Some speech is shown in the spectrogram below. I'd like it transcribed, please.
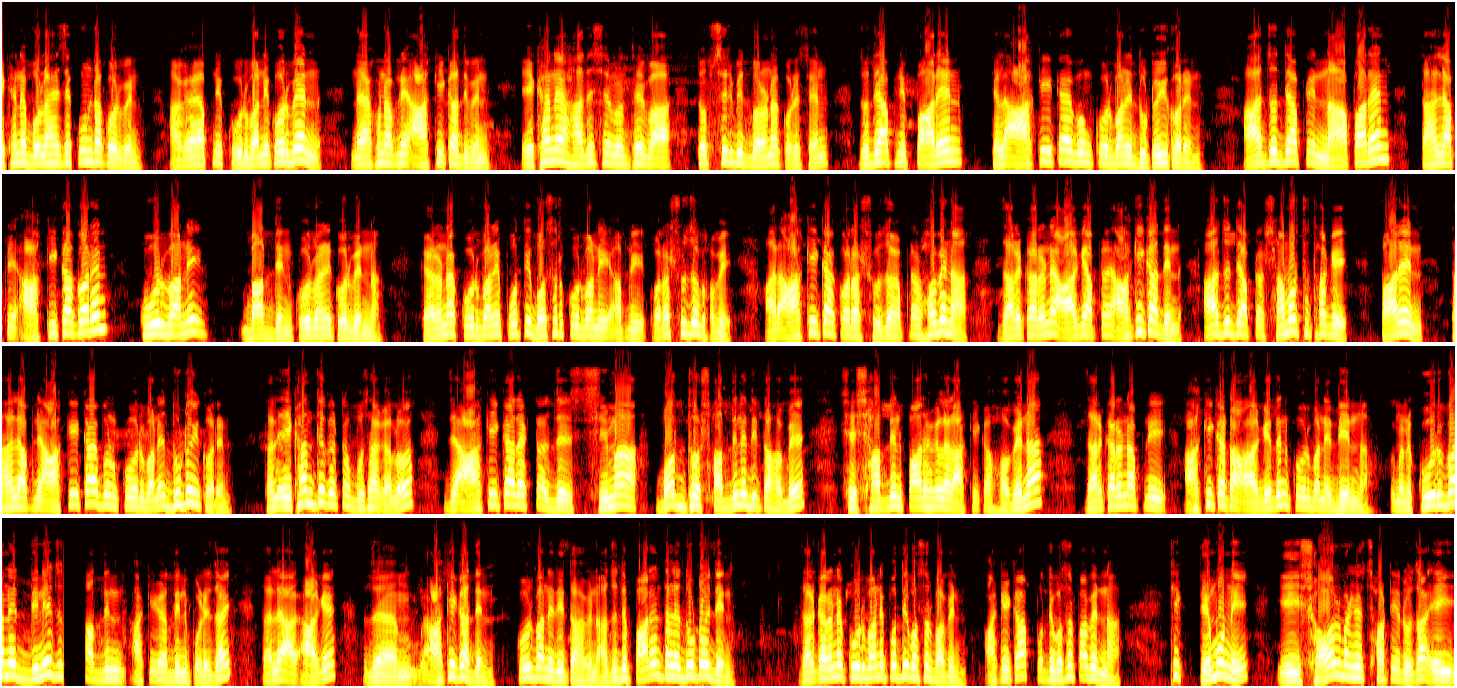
এখানে বলা হয়েছে কোনটা করবেন? আগে আপনি কুরবানি করবেন, না এখন আপনি আকিকা দিবেন? এখানে হাদিসের মধ্যে বা তফসিরবিদ বর্ণনা করেছেন, যদি আপনি পারেন, তাহলে আকিকা এবং কোরবানি দুটোই করেন। আর যদি আপনি না পারেন, তাহলে আপনি আকিকা করেন, কোরবানি বাদ দেন, কোরবানি করবেন না। কেননা কোরবানি প্রতি বছর কোরবানি আপনি করার সুযোগ হবে। আর আকিকা করার সুযোগ আপনার হবে না। যার কারণে আগে আপনার আকিকা দেন। আর যদি আপনার সামর্থ্য থাকে, পারেন, তাহলে আপনি আকিকা এবং কোরবানি দুটোই করেন। তাহলে এখান থেকে একটা বোঝা গেল যে আকিকার একটা যে সীমাবদ্ধ সাত দিনে দিতে হবে সেই সাত দিন পার হয়ে গেলে আর আকিকা হবে না। যার কারণে আপনি আকিকাটা আগে দেন কোরবানি দিন না। মানে কোরবানির দিনে যদি সাত দিন আকিকার দিন পড়ে যায়, তাহলে আগে আকিকা দেন, কোরবানি দিতে হবে না। যদি পারেন, তাহলে দুটোই দেন। যার কারণে কোরবানি প্রতি বছর পাবেন, আকিকা প্রতি বছর পাবেন না। ঠিক তেমনি এই সওয়াল মাসের ছটি রোজা এই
